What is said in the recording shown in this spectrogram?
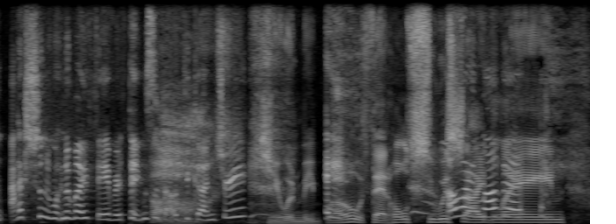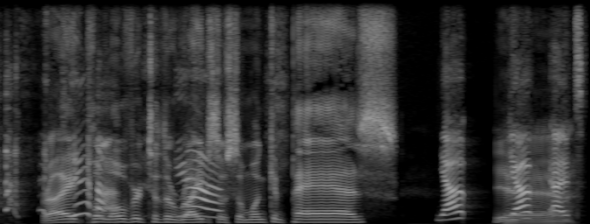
actually one of my favorite things about oh, the country. you and me both. That whole oh, suicide oh, lane right? Yeah. pull over to the yeah. right so someone can pass. Yep yeah. yep it's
